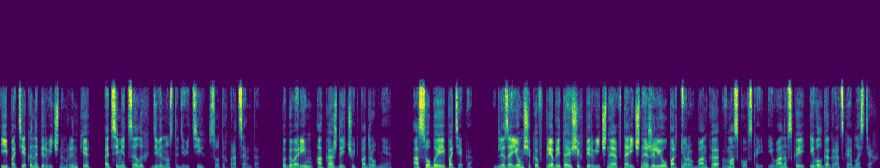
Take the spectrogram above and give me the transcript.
и ипотека на первичном рынке от 7,99%. Поговорим о каждой чуть подробнее. Особая ипотека. Для заемщиков, приобретающих первичное, вторичное жилье у партнеров банка в Московской, Ивановской и Волгоградской областях.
